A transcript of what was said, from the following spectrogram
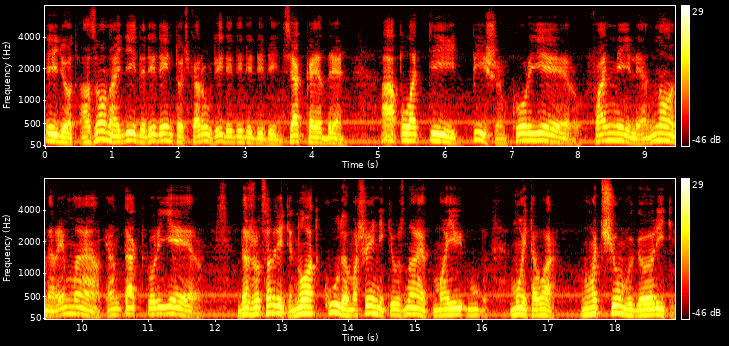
И идет озон ID, дидидин.ру. Всякая дрянь. Оплатить, пишем, курьеру, фамилия, номер, имейл, контакт курьера. Даже вот смотрите, ну откуда мошенники узнают мои, мой товар? Ну о чем вы говорите?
